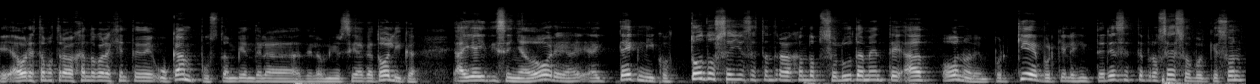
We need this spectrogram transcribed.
eh, ahora estamos trabajando con la gente de UCampus también de la, de la Universidad Católica. Ahí hay diseñadores, hay, técnicos, todos ellos están trabajando absolutamente ad honorem. ¿Por qué? Porque les interesa este proceso, porque son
